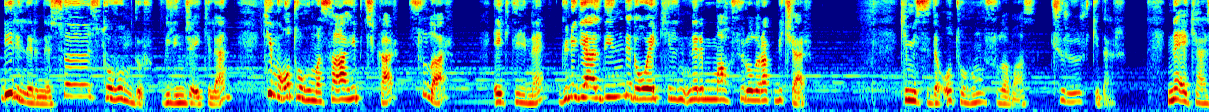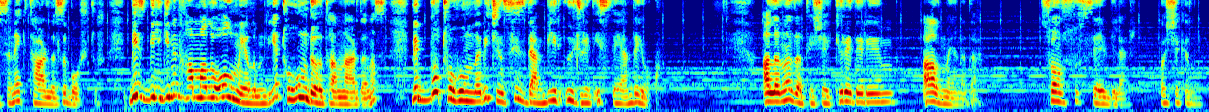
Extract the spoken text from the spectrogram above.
Birilerine söz tohumdur bilince ekilen. Kimi o tohuma sahip çıkar, sular ektiğine. Günü geldiğinde de o ekinlerin mahsul olarak biçer. Kimisi de o tohumu sulamaz, çürür gider. Ne ekersen ek tarlası boştur. Biz bilginin hamalı olmayalım diye tohum dağıtanlardanız ve bu tohumlar için sizden bir ücret isteyen de yok. Alana da teşekkür ederim, almayana da. Sonsuz sevgiler. Hoşçakalın.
